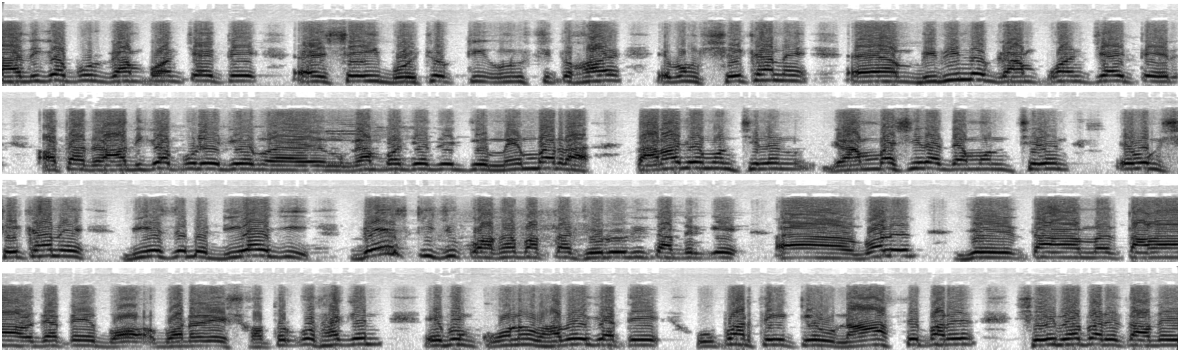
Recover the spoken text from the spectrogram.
রাধিকাপুর গ্রাম পঞ্চায়েতে সেই বৈঠকটি অনুষ্ঠিত হয় এবং সেখানে বিভিন্ন গ্রাম পঞ্চায়েতের অর্থাৎ রাধিকাপুরে যে গ্রাম পঞ্চায়েতের যে মেম্বাররা, তারা যেমন ছিলেন, গ্রামবাসীরা যেমন ছিলেন এবং সেখানে বিএসএফ এর ডিআইজি বেশ কিছু কথাবার্তা জরুরি তাদেরকে বলেন যে তারা যাতে বর্ডারে সতর্ক থাকেন এবং কোনোভাবে যাতে উপার থেকে কেউ না আসতে পারে, সেই ব্যাপারে তাদের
